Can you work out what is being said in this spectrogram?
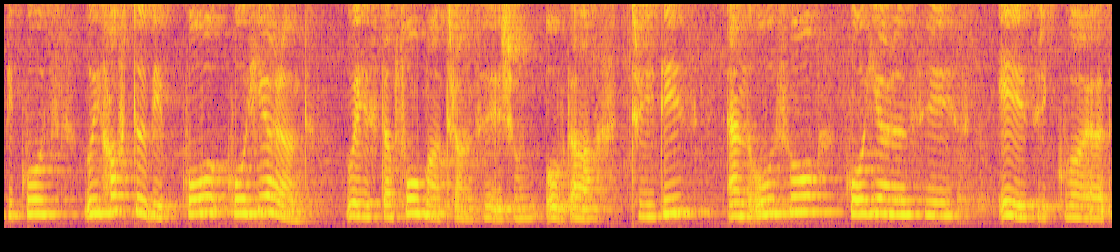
because we have to be co coherent with the former translation of the treaties and also coherence is, is required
